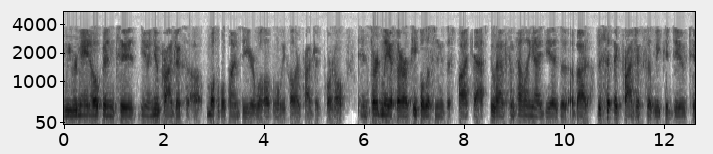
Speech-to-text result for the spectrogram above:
we remain open to you know new projects uh, multiple times a year. We'll open what we call our project portal. And certainly, if there are people listening to this podcast who have compelling ideas about specific projects that we could do to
